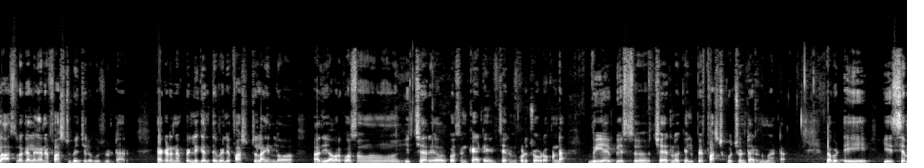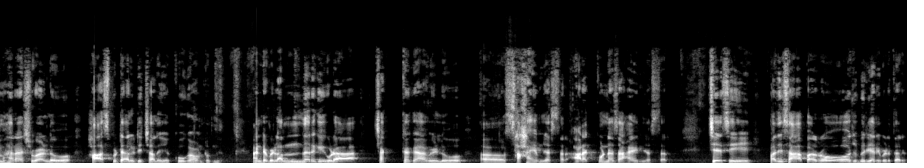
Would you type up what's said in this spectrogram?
క్లాస్లోకి వెళ్ళగానే ఫస్ట్ బెంచ్లో కూర్చుంటారు. ఎక్కడైనా పెళ్ళికి వెళ్తే వెళ్ళి ఫస్ట్ లైన్లో అది ఎవరి కోసం ఇచ్చారు ఎవరి కోసం కేటాయించారని కూడా చూడకుండా విఐపీస్ చైర్లోకి వెళ్ళిపోయి ఫస్ట్ కూర్చుంటారనమాట కాబట్టి ఈ సింహరాశి వాళ్ళు హాస్పిటాలిటీ చాలా ఎక్కువగా ఉంటుంది. అంటే వీళ్ళందరికీ కూడా చక్క చక్కగా వీళ్ళు సహాయం చేస్తారు. అడగకుండా సహాయం చేస్తారు. చేసి పది సహా రోజు బిర్యానీ పెడతారు.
